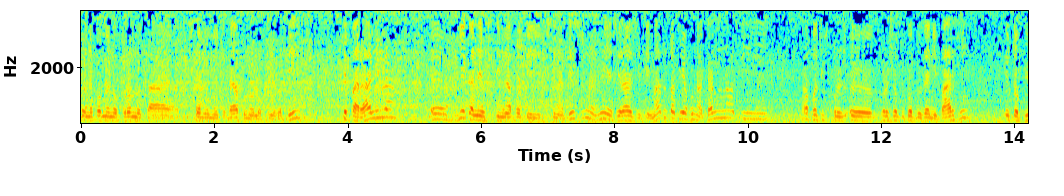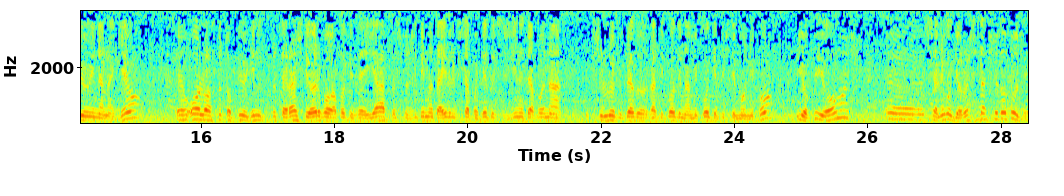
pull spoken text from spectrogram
τον επόμενο χρόνο θα πιστεύουμε ότι θα έχουν ολοκληρωθεί και παράλληλα ε, βγήκανε στην, από τις συναντήσεις μας μια σειρά ζητημάτων τα οποία έχουν να κάνουν ότι από τις ε, προσωπικό που δεν υπάρχει και το οποίο είναι αναγκαίο ε, όλο αυτό το οποίο γίνεται το τεράστιο έργο από τη ΔΕΙΑΠ στο ζητήματα ίδρυυσης αποκέντρωσης γίνεται από ένα υψηλού επίπεδο εργατικό, δυναμικό και επιστημονικό οι οποίοι όμως ε, σε λίγο καιρό συνταξιδοτούνται.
